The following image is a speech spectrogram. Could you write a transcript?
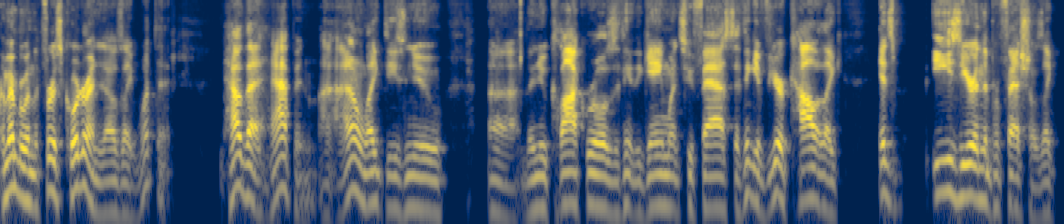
I remember when the first quarter ended, I was like, "What the? How that happened?" I, I don't like these new, uh, the new clock rules. I think the game went too fast. I think if you're a college, like it's easier in the professionals. Like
